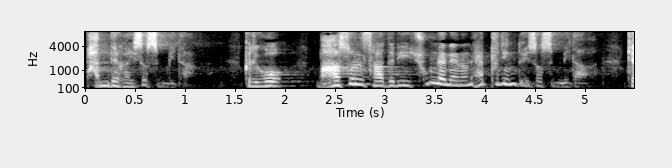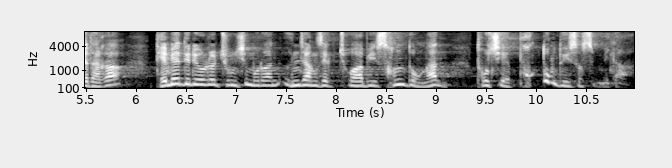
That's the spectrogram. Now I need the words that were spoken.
반대가 있었습니다. 그리고 마술사들이 흉내내는 해프닝도 있었습니다. 게다가 데메드리오를 중심으로 한 은장색 조합이 선동한 도시의 폭동도 있었습니다.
